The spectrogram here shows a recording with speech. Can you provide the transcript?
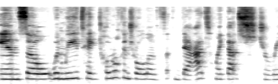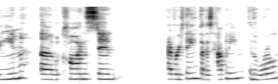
And so when we take total control of that, like that stream of constant everything that is happening in the world,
